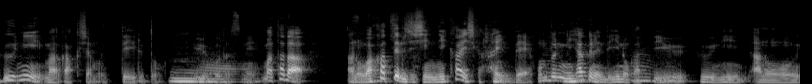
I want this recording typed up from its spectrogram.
ふうに、まあ、学者も言っているということですね。まあ、ただあの分かってる地震2回しかないんで本当に200年でいいのかっていうふうにあの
